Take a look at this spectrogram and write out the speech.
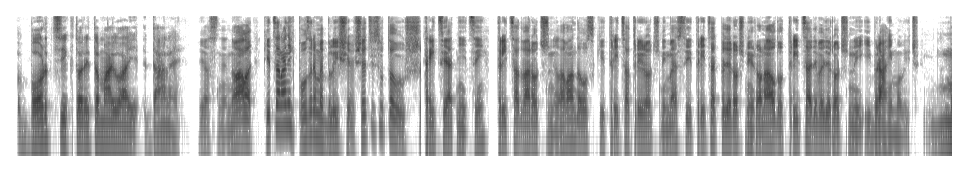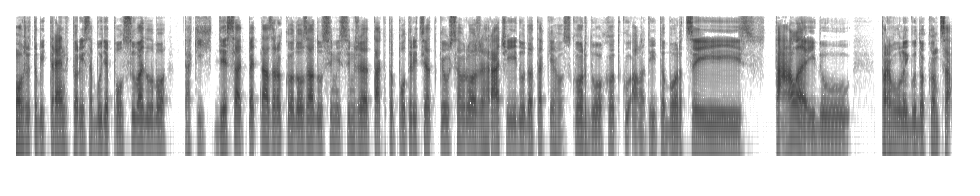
borci, ktorí to majú aj dané. Jasne, no ale keď sa na nich pozrieme bližšie, všetci sú to už 30 32-ročný Levandovský, 33-ročný Messi, 35-ročný Ronaldo, 39-ročný Ibrahimovič. Môže to byť trend, ktorý sa bude posúvať, lebo takých 10-15 rokov dozadu si myslím, že takto po 30 už sa hovorilo, že hráči idú do takého skôr dôchodku, ale títo borci stále idú prvú ligu, dokonca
